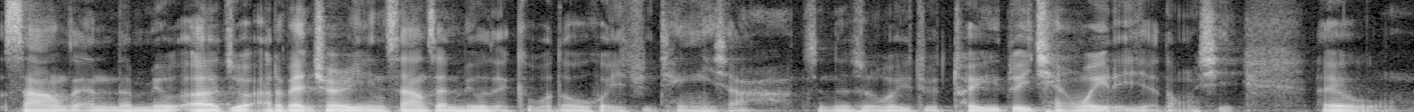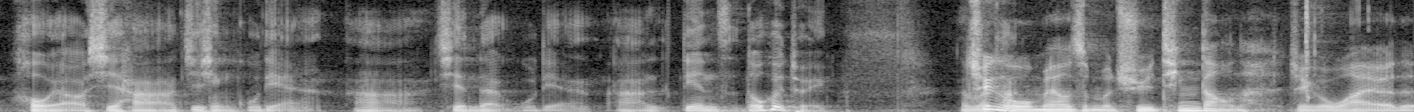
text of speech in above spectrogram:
Sounds and Music，呃，就 Adventure in Sounds and Music，我都会去听一下，真的是会去推最前卫的一些东西，还有后摇、嘻哈、即兴古典啊、现代古典啊、电子都会推。这个我们要怎么去听到呢？这个 Wire 的，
